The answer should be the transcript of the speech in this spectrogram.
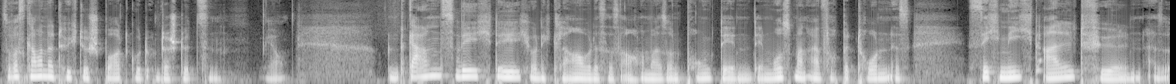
sowas kann man natürlich durch Sport gut unterstützen. Ja. Und ganz wichtig, und ich glaube, das ist auch nochmal so ein Punkt, den, den muss man einfach betonen, ist, sich nicht alt fühlen. Also,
